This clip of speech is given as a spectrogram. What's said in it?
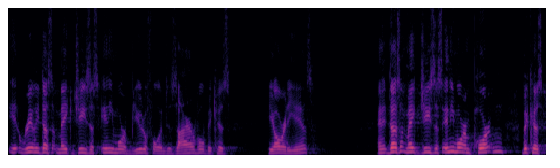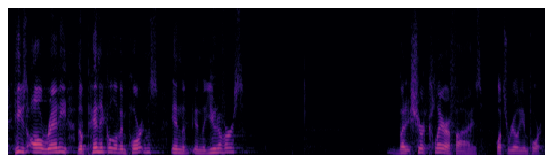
it really doesn't make Jesus any more beautiful and desirable because he already is? And it doesn't make Jesus any more important because he's already the pinnacle of importance in the, in the universe. But it sure clarifies what's really important.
